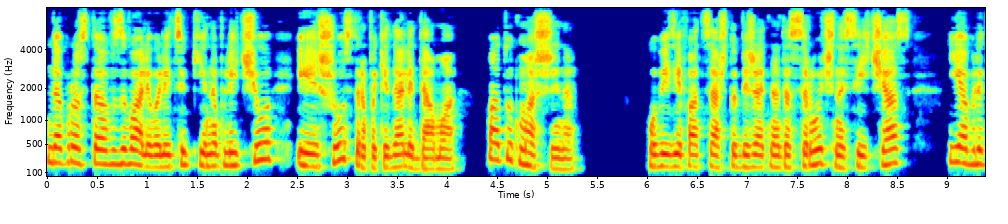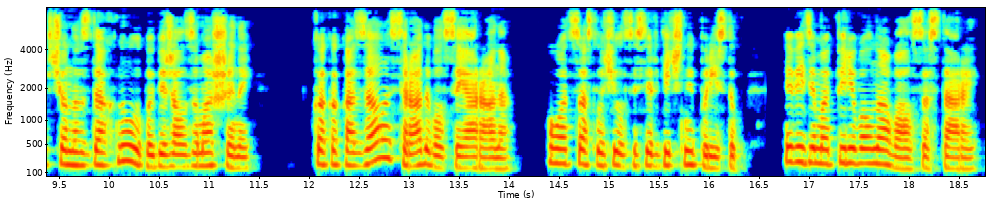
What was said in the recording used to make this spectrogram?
да просто взваливали тюки на плечо и шустро покидали дома. А тут машина. Убедив отца, что бежать надо срочно, сейчас, я облегченно вздохнул и побежал за машиной. Как оказалось, радовался я рано. У отца случился сердечный приступ. Видимо, переволновался старый.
